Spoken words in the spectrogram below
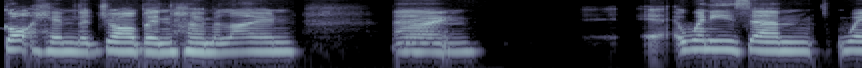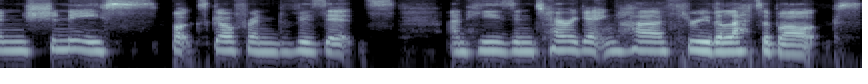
got him the job in Home Alone. Um, Right. Eh, When he's um when Chanice Buck's girlfriend visits and he's interrogating her through the letterbox,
